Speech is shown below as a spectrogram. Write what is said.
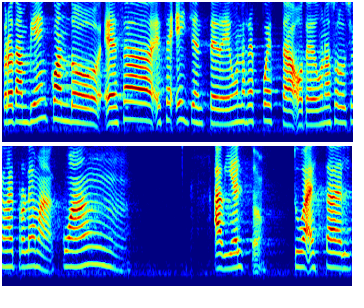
Pero también cuando esa, ese agent te dé una respuesta o te dé una solución al problema, cuán abierto tú vas a estar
